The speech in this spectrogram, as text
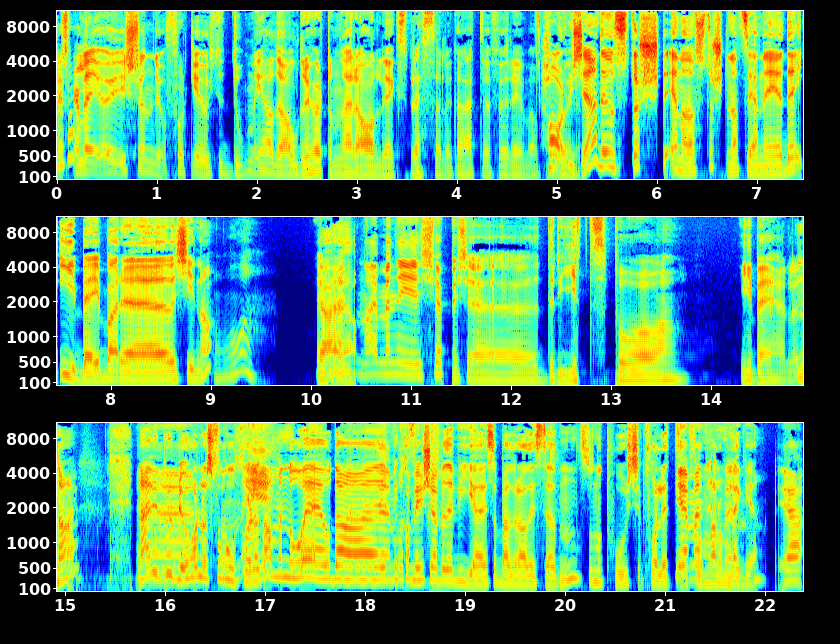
liksom. Eller jeg, skjønner jo, folk er jo ikke dumme. Jeg hadde aldri hørt om det her AliExpress eller hva heter før jeg var på Har du ikke? Det er jo største, en av de største nettsidene i det. er eBay, bare Kina. Åh. Ja, ja. Nei, men jeg kjøper ikke drit på eBay heller. Nei. Nei, vi burde jo holde oss for Eh, gode for det, da, sånn men nå jo da Men, Kan vi kjøpe det via Isabel Rad isteden? Sånn at hun får litt Ja, for men- mellomlegget. Ja,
